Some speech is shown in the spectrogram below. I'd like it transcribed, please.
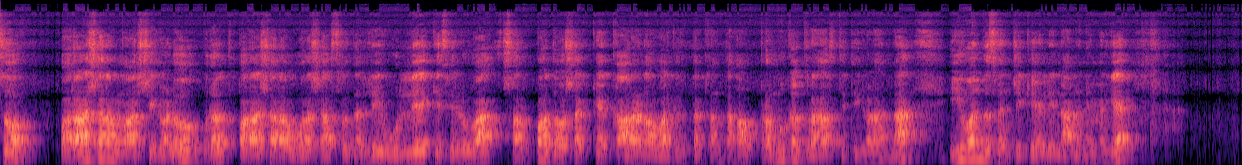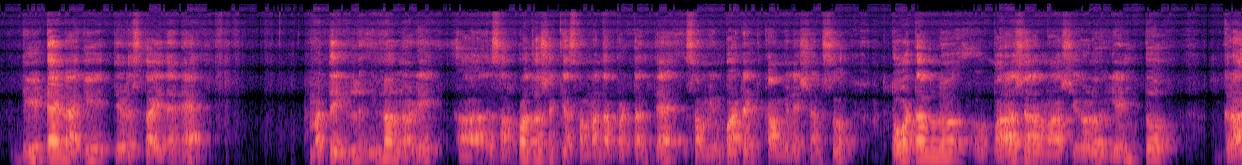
ಸೊ ಪರಾಶರ ಮಹರ್ಷಿಗಳು ಬೃಹತ್ ಪರಾಶರ ಹೊರಶಾಸ್ತ್ರದಲ್ಲಿ ಉಲ್ಲೇಖಿಸಿರುವ ಸರ್ಪದೋಷಕ್ಕೆ ಕಾರಣವಾಗಿರ್ತಕ್ಕಂತಹ ಪ್ರಮುಖ ಗ್ರಹ ಸ್ಥಿತಿಗಳನ್ನ ಈ ಒಂದು ಸಂಚಿಕೆಯಲ್ಲಿ ನಾನು ನಿಮಗೆ ಡೀಟೇಲ್ ಆಗಿ ತಿಳಿಸ್ತಾ ಇದ್ದೇನೆ. ಮತ್ತೆ ಇಲ್ಲಿ ಇನ್ನೊಂದು ನೋಡಿ ಸರ್ಪದೋಷಕ್ಕೆ ಸಂಬಂಧಪಟ್ಟಂತೆ some important combinations total Parashara ಮಹರ್ಷಿಗಳು ಎಂಟು ಗ್ರಹ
